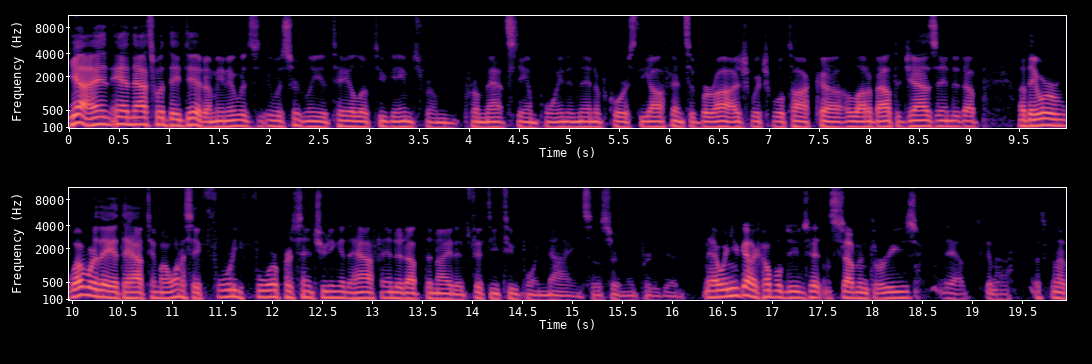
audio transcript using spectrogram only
Yeah, and, and that's what they did. I mean, it was it was certainly a tale of two games from from that standpoint. And then, of course, the offensive barrage, which we'll talk uh, a lot about. The Jazz ended up uh, they were what were they at the halftime? I want to say forty four percent shooting at the half. Ended up the night at fifty two point nine. So certainly pretty good. Yeah, when you've got a couple dudes hitting seven threes, yeah, it's gonna it's gonna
